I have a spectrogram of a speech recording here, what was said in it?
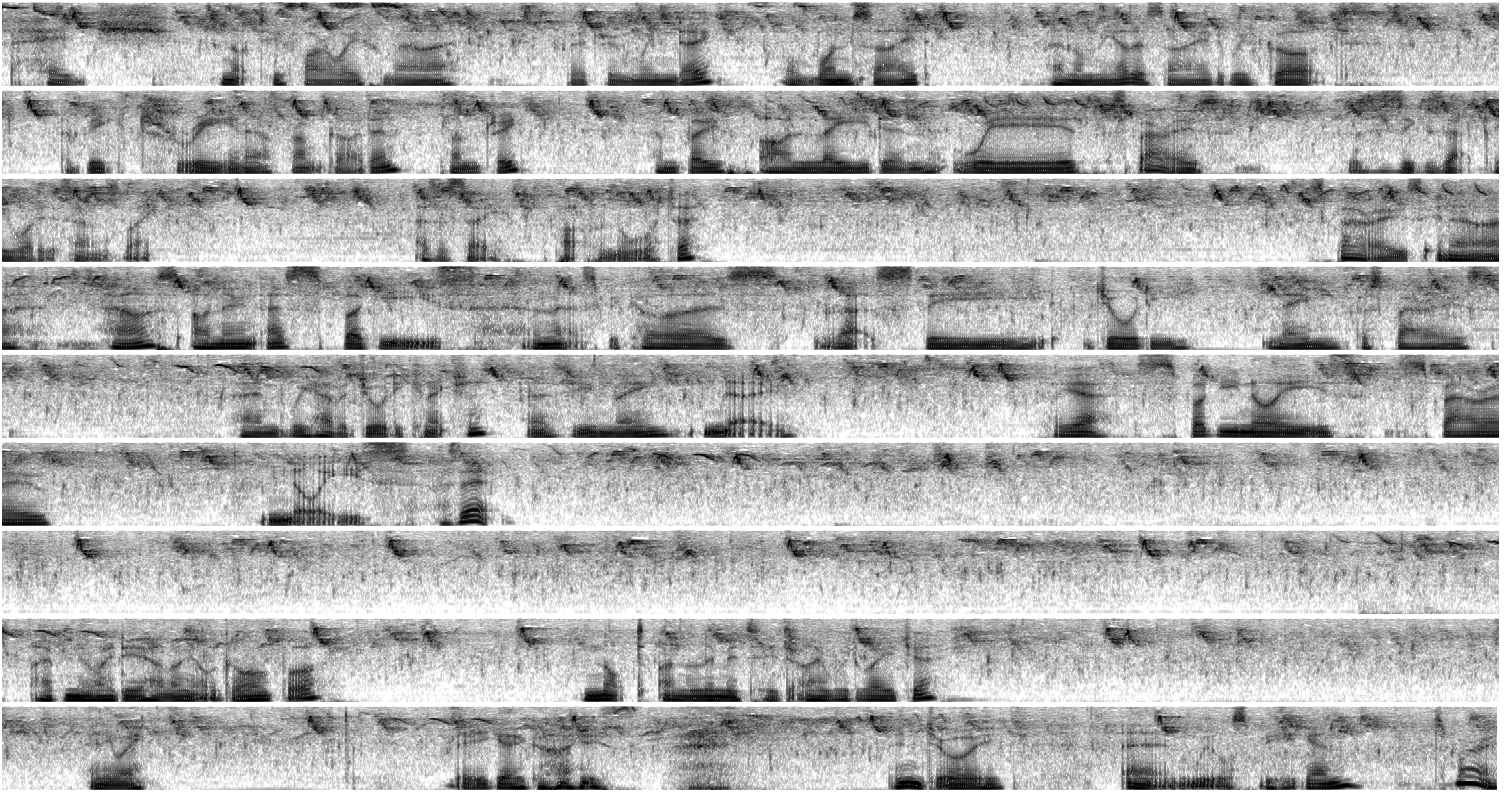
hedge not too far away from our bedroom window on one side, and on the other side, we've got a big tree in our front garden, plum tree, and both are laden with sparrows. This is exactly what it sounds like. As I say, apart from the water. Sparrows in our house are known as spuggies, and that's because that's the Geordie name for sparrows. And we have a Geordie connection, as you may know. So yeah, spuggy noise, sparrow noise. That's it. I have no idea how long it'll go on for. Not unlimited, I would wager. Anyway, there you go, guys. Enjoy, and we will speak again tomorrow.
